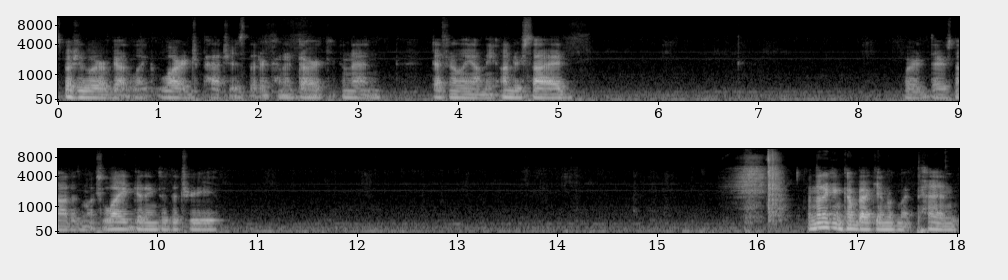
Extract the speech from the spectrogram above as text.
Especially where I've got like large patches that are kind of dark and then definitely on the underside where there's not as much light getting to the tree. And then I can come back in with my pen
